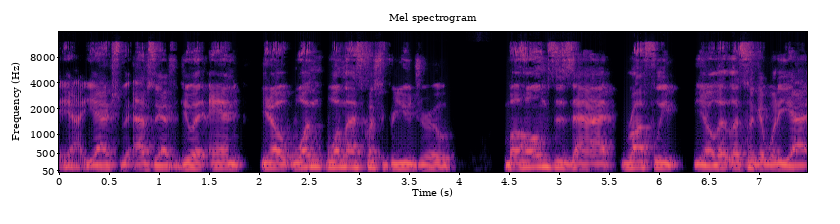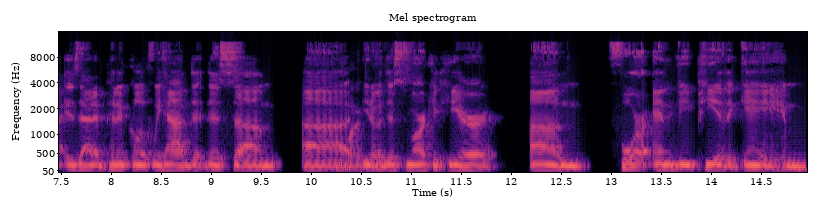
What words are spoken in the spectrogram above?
yeah, you actually absolutely have to do it. And you know, one one last question for you, Drew. Mahomes is at roughly, you know, let, us look at what he at, is at at Pinnacle. If we have this, um, uh, market. you know, this market here, um, for MVP of the game,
